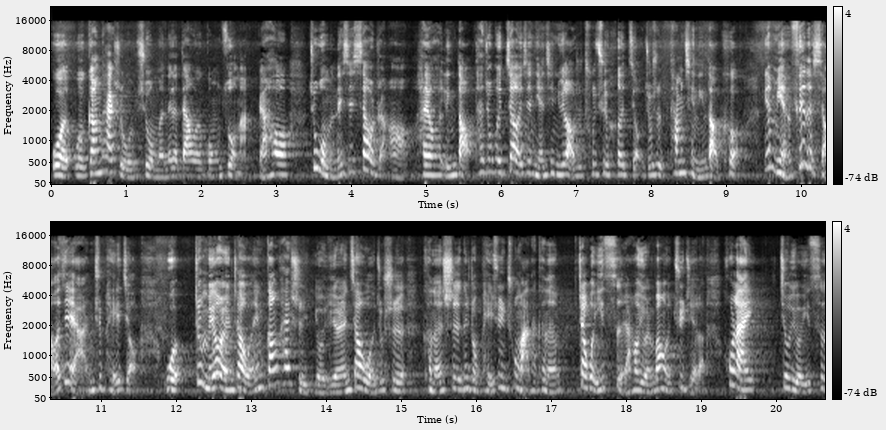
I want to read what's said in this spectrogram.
我我刚开始我去我们那个单位工作嘛，然后就我们那些校长啊，还有领导，他就会叫一些年轻女老师出去喝酒，就是他们请领导客，因为免费的小姐啊，你去陪酒，我就没有人叫我，因为刚开始有有人叫我，就是可能是那种培训处嘛，他可能叫过一次，然后有人帮我拒绝了，后来就有一次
